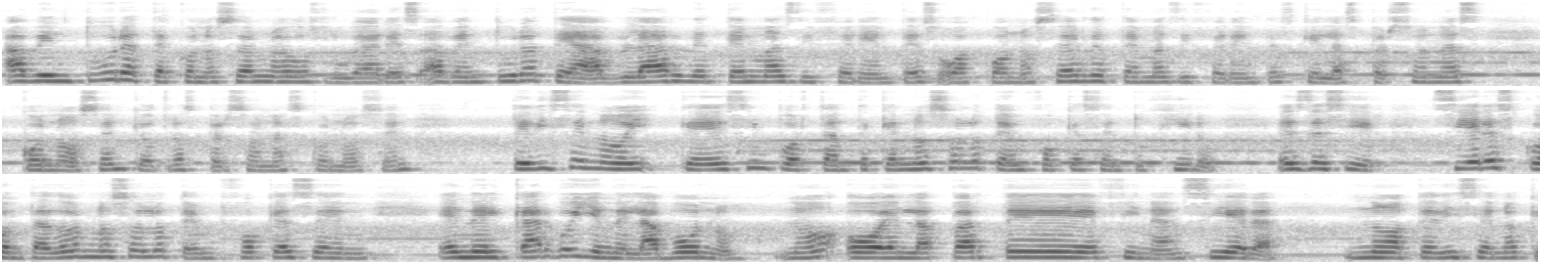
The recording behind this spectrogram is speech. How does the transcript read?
aventúrate a conocer nuevos lugares, aventúrate a hablar de temas diferentes o a conocer de temas diferentes que las personas conocen, que otras personas conocen. Te dicen hoy que es importante que no solo te enfoques en tu giro, es decir, si eres contador, no solo te enfoques en, en el cargo y en el abono, ¿no? O en la parte financiera. No, te dicen, ok,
